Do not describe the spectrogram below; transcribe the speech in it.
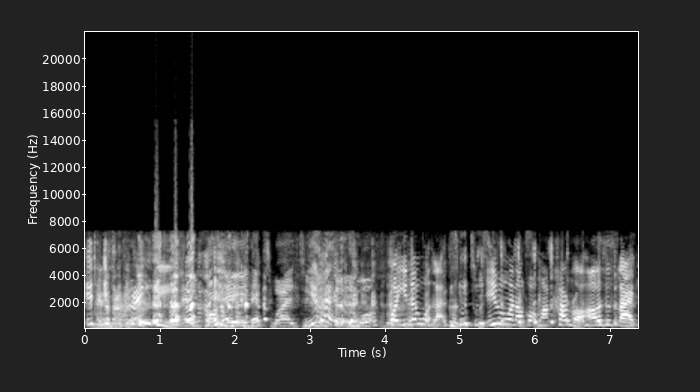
it's, crazy. A part A, X, Y, two, Yeah. seven, what? But you know what, like, 'cause even when I got my camera, I was just like,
